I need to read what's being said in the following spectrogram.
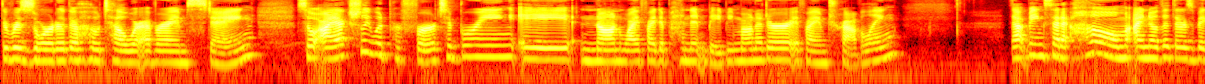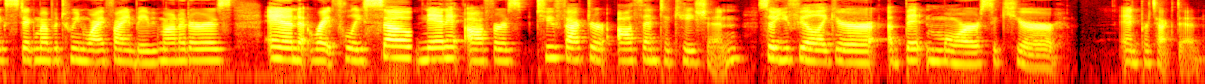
the resort or the hotel wherever I am staying. So I actually would prefer to bring a non-Wi-Fi dependent baby monitor if I am traveling. That being said, at home, I know that there's a big stigma between Wi-Fi and baby monitors, and rightfully so. Nanit offers two-factor authentication, so you feel like you're a bit more secure and protected.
